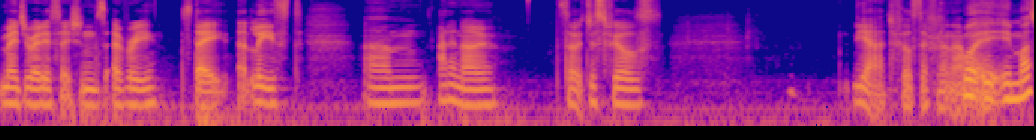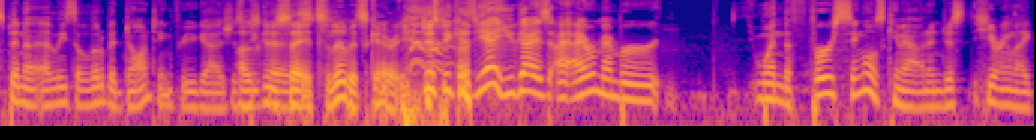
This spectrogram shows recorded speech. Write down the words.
major radio stations every state at least. Um, I don't know. So it just feels. Yeah, it feels different in that well, way. it, it must have been a, at least a little bit daunting for you guys. Just I was going to say it's a little bit scary. just because yeah you guys I, I remember when the first singles came out and just hearing like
